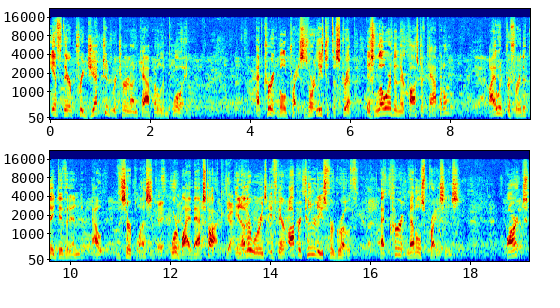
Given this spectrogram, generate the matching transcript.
if their projected return on capital employed at current gold prices, or at least at the strip, is lower than their cost of capital, I would prefer that they dividend out the surplus okay. or buy back stock. Yeah. In other words, if their opportunities for growth at current metals prices aren't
